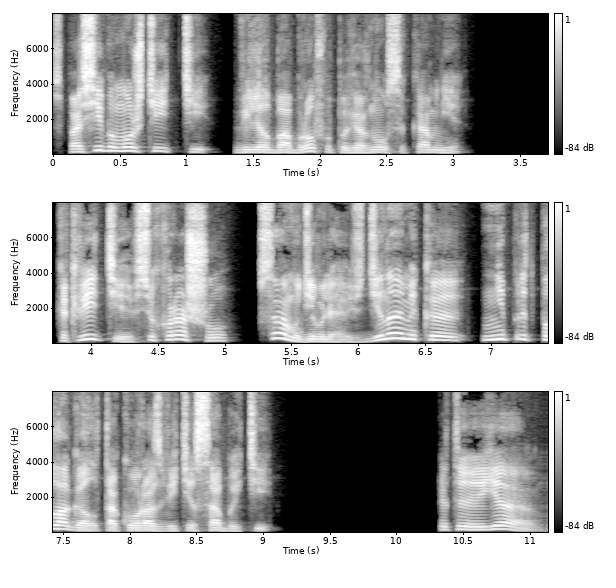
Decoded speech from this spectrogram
«Спасибо, можете идти», — велел Бобров и повернулся ко мне. «Как видите, все хорошо. Сам удивляюсь, динамика не предполагала такого развития событий. Это я...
